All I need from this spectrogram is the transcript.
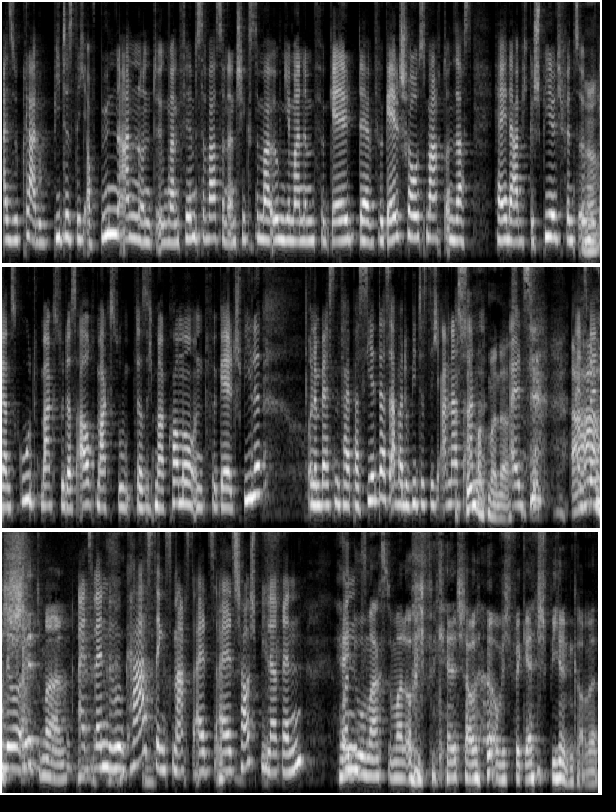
also klar, du bietest dich auf Bühnen an und irgendwann filmst du was und dann schickst du mal irgendjemandem für Geld, der für Geldshows macht und sagst, hey, da habe ich gespielt, ich finde es irgendwie ja. ganz gut, magst du das auch, magst du, dass ich mal komme und für Geld spiele? Und im besten Fall passiert das, aber du bietest dich anders so an, als, als ah, wenn du, shit, als wenn du Castings machst als, als Schauspielerin. Hey, und du magst du mal, ob ich für Geld schaue, ob ich für Geld spielen komme.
